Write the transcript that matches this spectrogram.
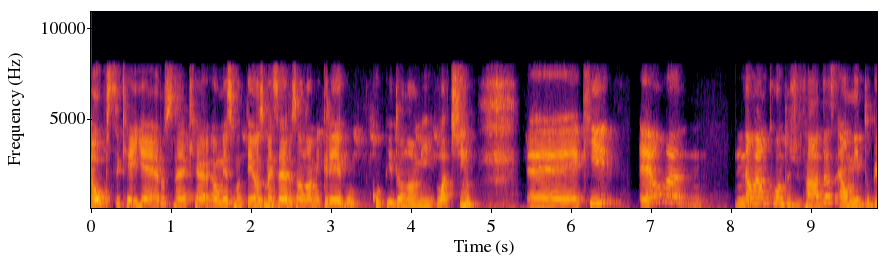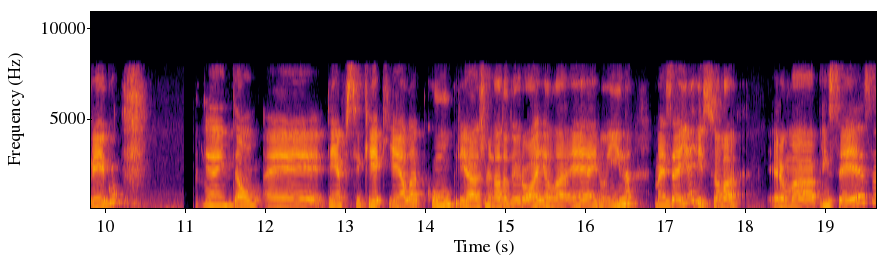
ou Psique e Eros, né, que é, é, o mesmo deus, mas Eros é o nome grego, Cupido é o nome latim, é, que é uma, não é um conto de fadas, é um mito grego. É, então, é, tem a Psique, que ela cumpre a jornada do herói, ela é a heroína, mas aí é isso, ela era uma princesa,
